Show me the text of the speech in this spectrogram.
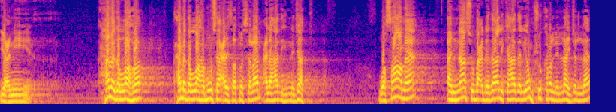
يعني حمد الله حمد الله موسى عليه الصلاة والسلام على هذه النجاة. وصام الناس بعد ذلك هذا اليوم شكرا لله جل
